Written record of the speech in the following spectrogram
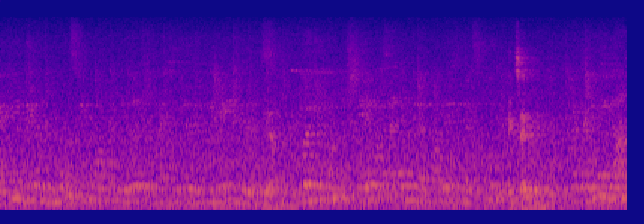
I think these are the most important years for my children, the teenage years. Yeah. Because you want to share what's happening in your college, in your school. Exactly. But when we were young,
